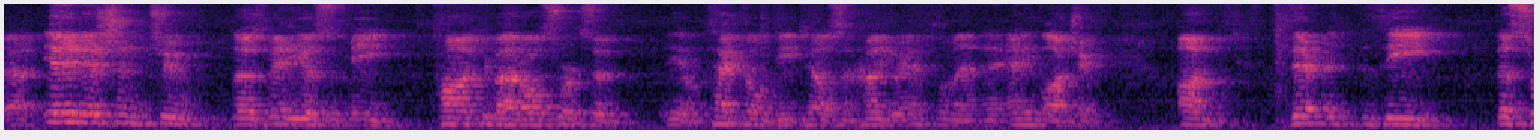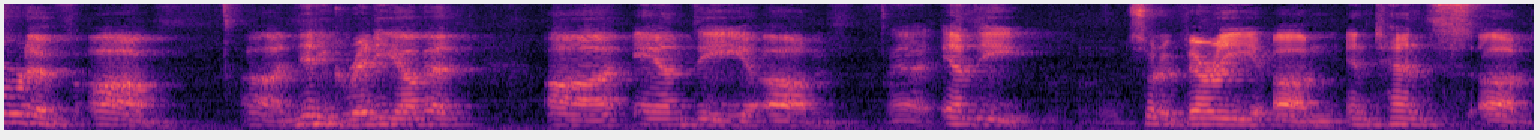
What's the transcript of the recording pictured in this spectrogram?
uh, in addition to those videos of me talking about all sorts of you know technical details and how you implement AnyLogic, um, there, the the sort of um, nitty gritty of it uh, and the um, uh, and the sort of very um, intense uh,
